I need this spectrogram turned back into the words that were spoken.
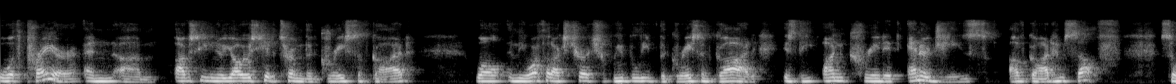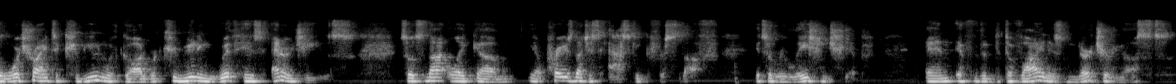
with prayer, and um, obviously, you know, you always hear the term the grace of God. Well, in the Orthodox Church, we believe the grace of God is the uncreated energies of God Himself. So we're trying to commune with God. We're communing with His energies. So it's not like um, you know, prayer is not just asking for stuff. It's a relationship, and if the, divine is nurturing us,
